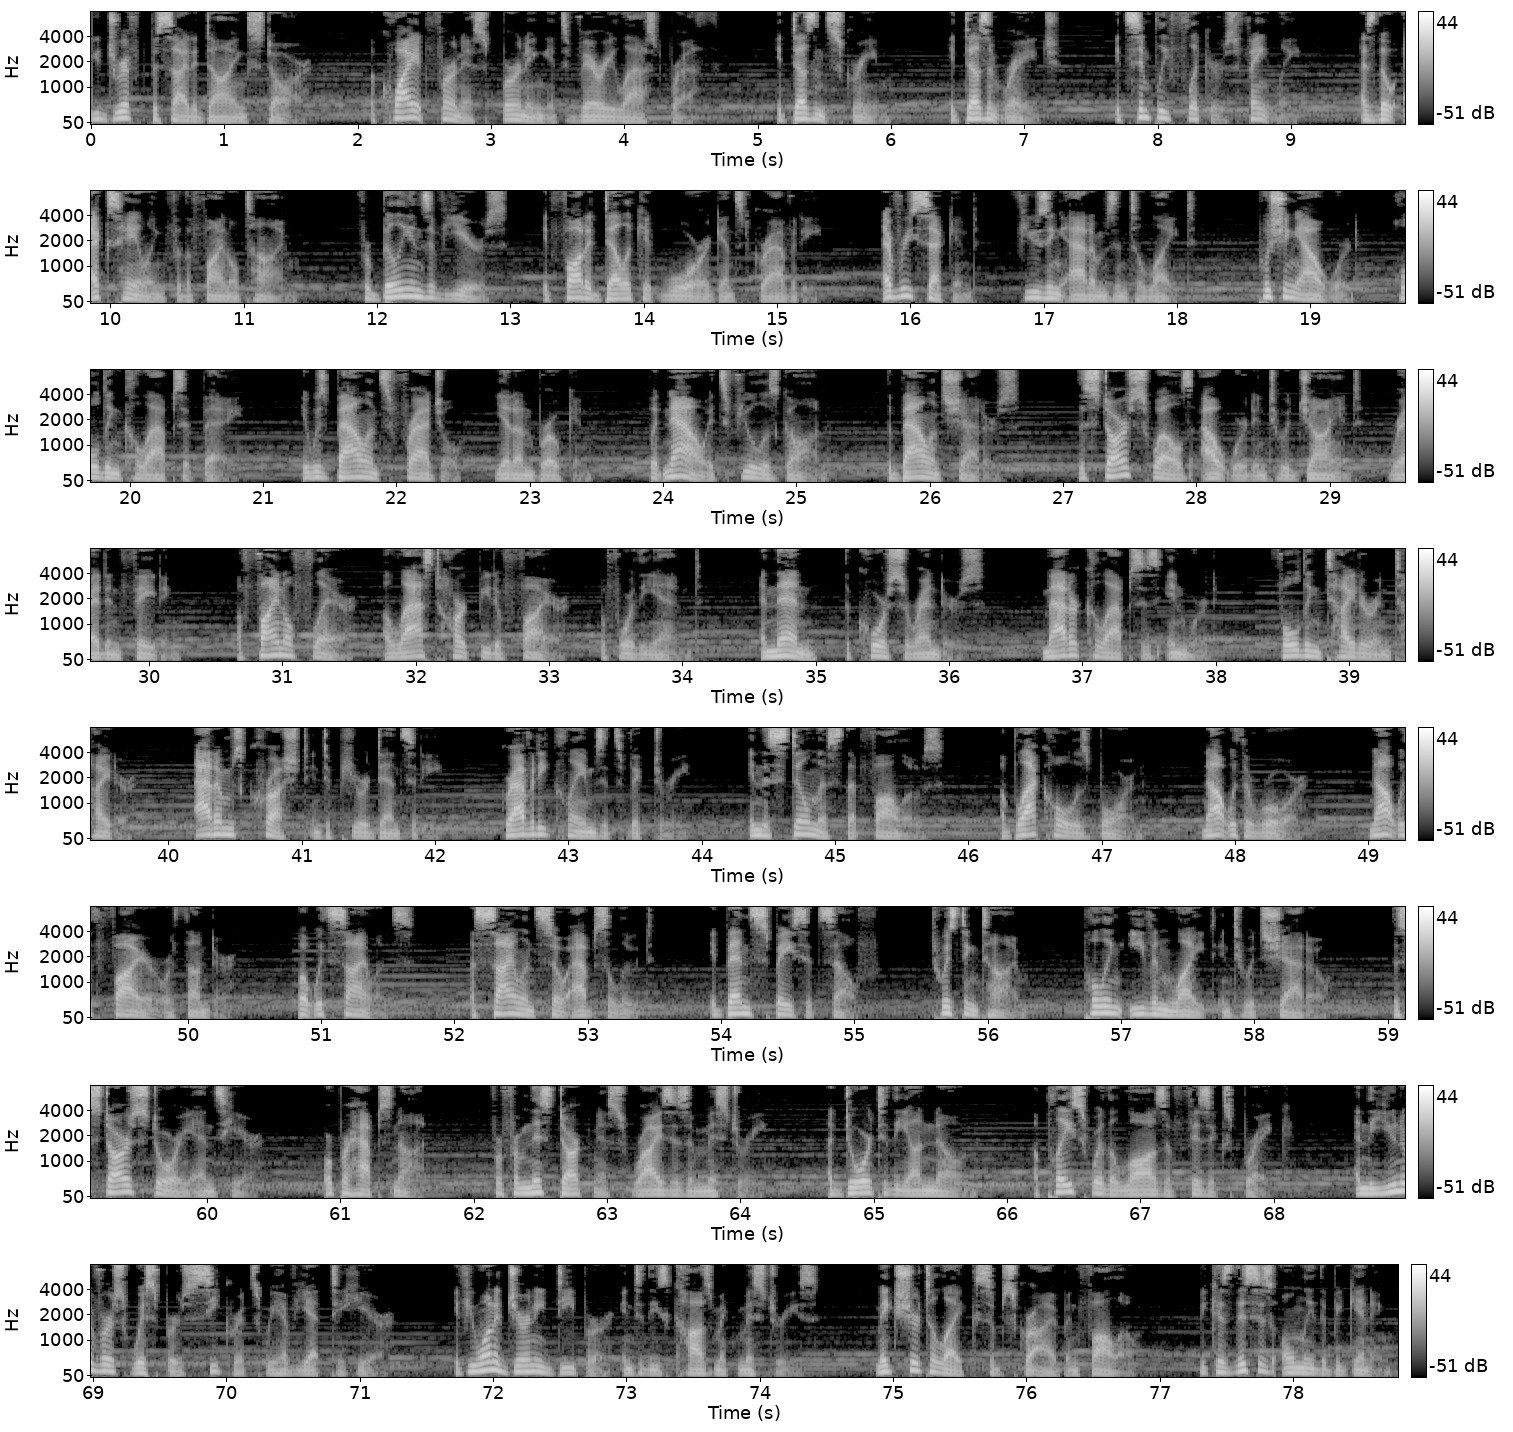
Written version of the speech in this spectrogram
You drift beside a dying star, a quiet furnace burning its very last breath. It doesn't scream. It doesn't rage. It simply flickers faintly, as though exhaling for the final time. For billions of years, it fought a delicate war against gravity. Every second, fusing atoms into light, pushing outward, holding collapse at bay. It was balance fragile, yet unbroken. But now its fuel is gone. The balance shatters. The star swells outward into a giant, red and fading. A final flare, a last heartbeat of fire, before the end. And then, the core surrenders. Matter collapses inward, folding tighter and tighter. Atoms crushed into pure density. Gravity claims its victory. In the stillness that follows, a black hole is born, not with a roar, not with fire or thunder, but with silence. A silence so absolute, it bends space itself, twisting time, pulling even light into its shadow. The star's story ends here, or perhaps not, for from this darkness rises a mystery, a door to the unknown, a place where the laws of physics break, and the universe whispers secrets we have yet to hear. If you want to journey deeper into these cosmic mysteries, make sure to like, subscribe, and follow, because this is only the beginning.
